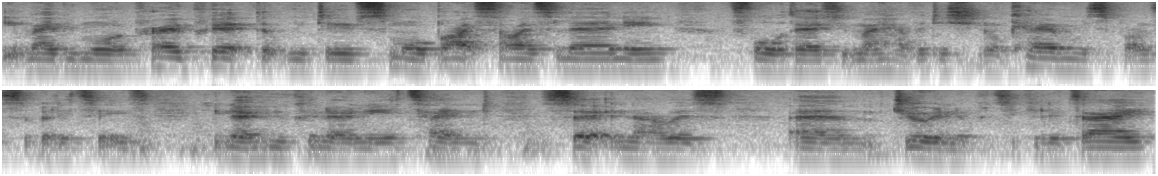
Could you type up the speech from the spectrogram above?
it may be more appropriate that we do small bite-sized learning for those who may have additional care and responsibilities, you know, who can only attend certain hours um, during a particular day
